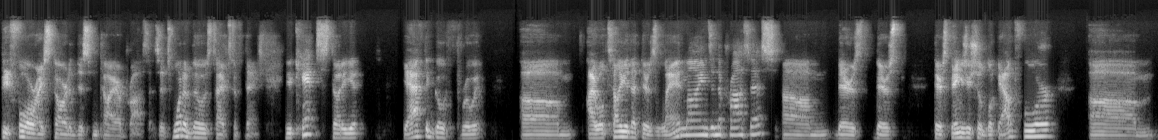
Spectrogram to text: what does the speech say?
before I started this entire process. It's one of those types of things. You can't study it, you have to go through it. Um, I will tell you that there's landmines in the process. Um, there's there's there's things you should look out for. Um,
